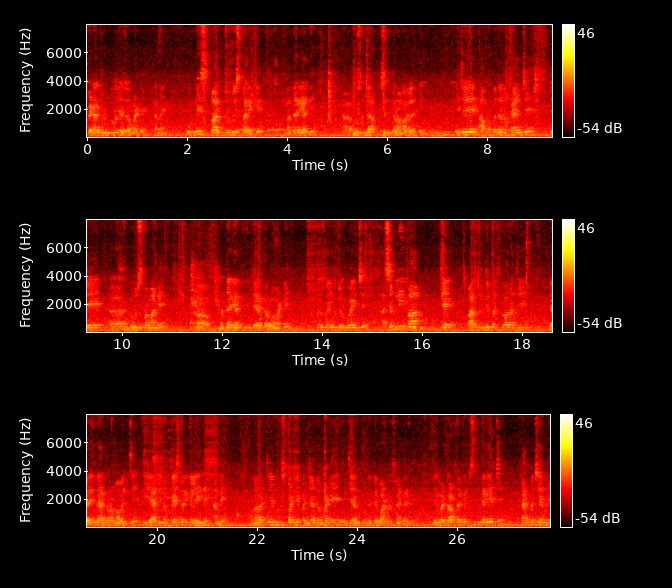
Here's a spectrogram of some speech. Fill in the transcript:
પેટા ચૂંટણી યોજવા માટે તમે ઓગણીસ બાર ચોવીસ તારીખે મતદાર યાદી મુસદ્દા પસંદ કરવામાં આવેલ હતી. એ જે આપણો બધાનો ખ્યાલ છે, જે રૂલ્સ પ્રમાણે મતદારી યાદી તૈયાર કરવા માટે એવું જોગવાઈ છે. એસેમ્બલીમાં જે ભારત ચૂંટણી પંચ દ્વારા જે યાદી તૈયાર કરવામાં આવેલ છે, એ યાદીનો બેસ તરીકે લઈને અમે અમારા જે મ્યુનિસિપાલિટી પંચાયતો માટે જે અનુકૂળ રીતે વાર્ડ રચના કરીને એની પર ડ્રાફ્ટ તરીકે પસંદ કરીએ છીએ. ત્યાર પછી અમે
